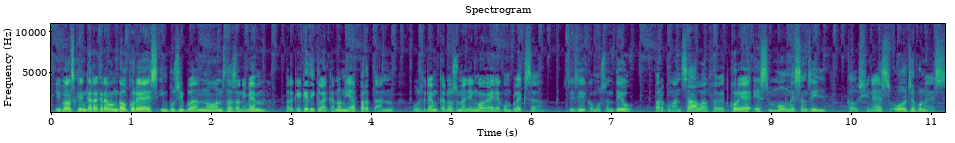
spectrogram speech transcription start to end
I pels que encara creuen que el coreà és impossible, no ens desanimem, perquè quedi clar que no n'hi ha, per tant, us direm que no és una llengua gaire complexa. Sí, sí, com ho sentiu. Per començar, l'alfabet coreà és molt més senzill que el xinès o el japonès.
